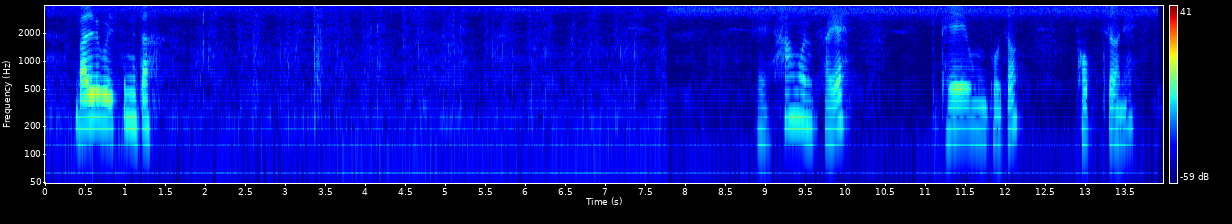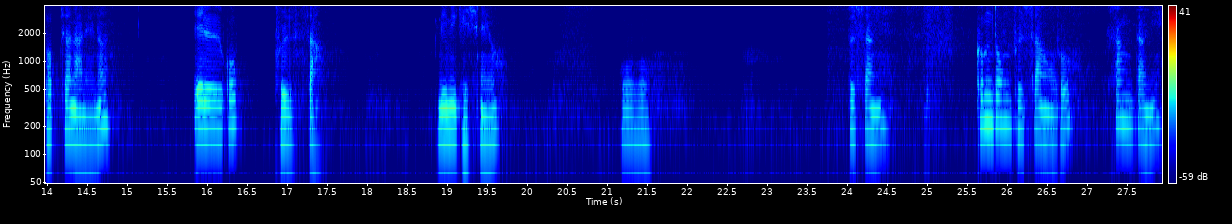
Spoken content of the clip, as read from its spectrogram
말리고 있습니다. 네, 항원사의 대웅보전 법전에 법전 안에는 일곱 불상 님이 계시네요. 오. 불상이. 금동 불상으로 상당히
